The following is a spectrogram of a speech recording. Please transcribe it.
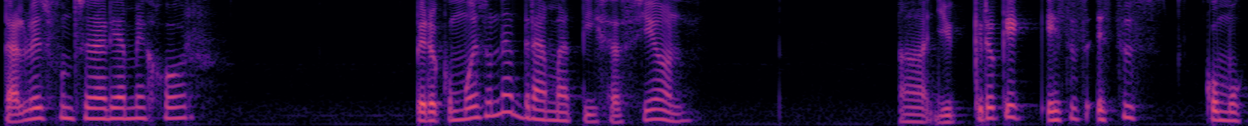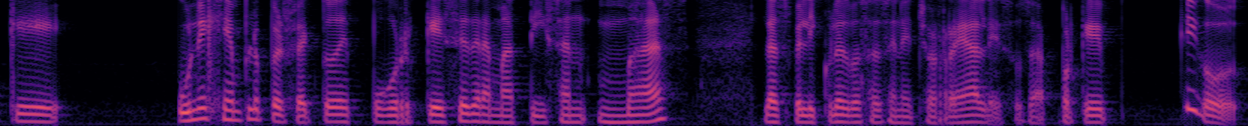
tal vez funcionaría mejor. Pero como es una dramatización, uh, yo creo que esto es, esto es como que un ejemplo perfecto de por qué se dramatizan más las películas basadas en hechos reales. O sea, porque, digo,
